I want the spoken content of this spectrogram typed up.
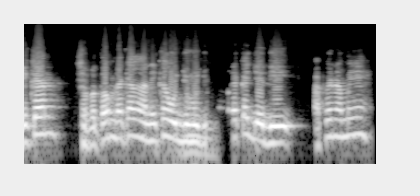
Iya kan? Siapa tahu mereka nggak nikah ujung-ujungnya mereka jadi apa namanya?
